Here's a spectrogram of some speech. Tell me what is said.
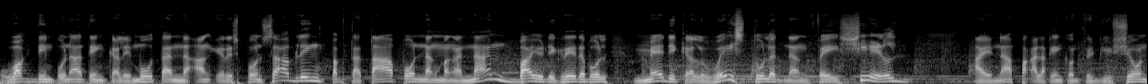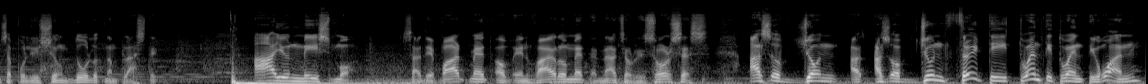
Huwag din po nating kalimutan na ang irresponsableng pagtatapon ng mga non-biodegradable medical waste tulad ng face shield ay napakalaking kontribusyon sa polusyong dulot ng plastic. Ayon mismo sa Department of Environment and Natural Resources, as of June, as of June 30, 2021,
